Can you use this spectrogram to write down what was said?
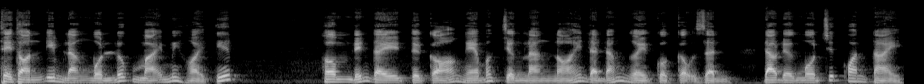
Thầy Thòn im lặng một lúc mãi mới hỏi tiếp Hôm đến đây tôi có nghe bác trường làng nói là đám người của cậu dần đào được một chiếc quan tài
